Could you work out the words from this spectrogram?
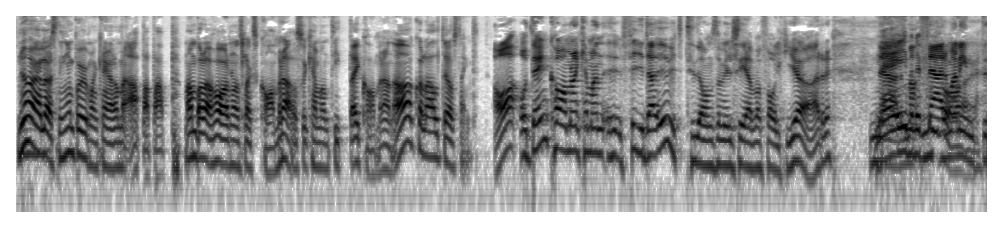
Nu har jag lösningen på hur man kan göra med app, app, app. Man bara har någon slags kamera och så kan man titta i kameran. Ja, kolla allt är avstängt. Ja, och den kameran kan man eh, fida ut till de som vill se vad folk gör. Nej, när men man, det får när man inte,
